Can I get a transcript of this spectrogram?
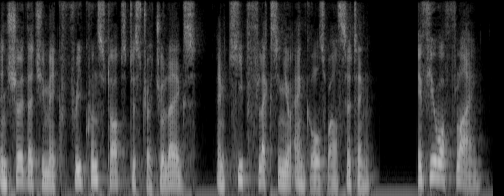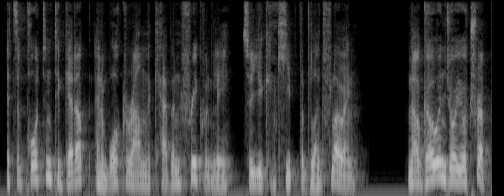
ensure that you make frequent stops to stretch your legs and keep flexing your ankles while sitting. If you are flying, it's important to get up and walk around the cabin frequently so you can keep the blood flowing. Now go enjoy your trip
